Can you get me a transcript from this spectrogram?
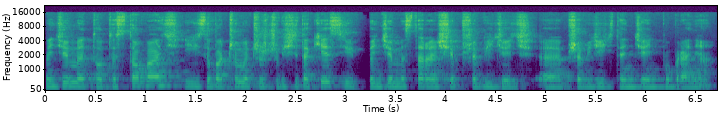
Będziemy to testować i zobaczymy, czy rzeczywiście tak jest i będziemy starali się przewidzieć, e, przewidzieć ten dzień pobrania,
